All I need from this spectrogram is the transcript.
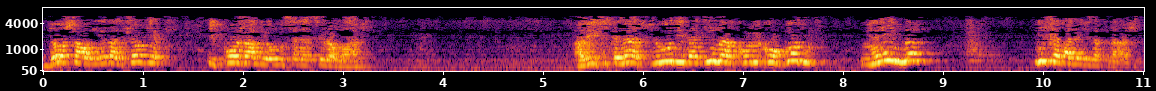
došao jedan čovjek i požalio mu se na siromaštvo. A vi ćete naći ljudi da ima koliko god ne ima, nikada ne bi zatražio.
